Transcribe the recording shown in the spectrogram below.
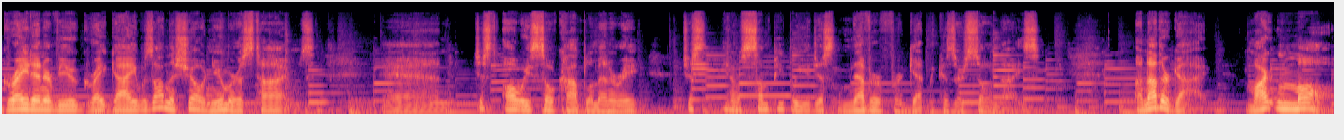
great interview, great guy. He was on the show numerous times and just always so complimentary. Just, you know, some people you just never forget because they're so nice. Another guy, Martin Mull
